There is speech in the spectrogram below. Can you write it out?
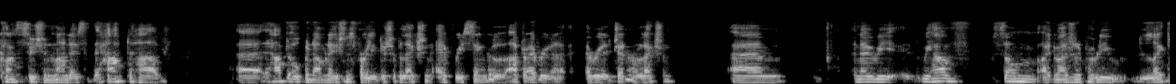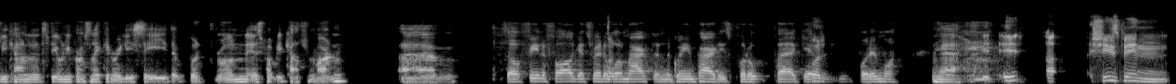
constitution mandates that they have to have uh, have to open nominations for a leadership election every single after every every general election. Um, now we we have some, I'd imagine, probably likely candidates. The only person I can really see that would run is probably Catherine Martin. Um, so Fianna Fáil gets rid of one mark, and the Green Party's put up, uh, get, But- put in one. yeah, It, it, uh, she's been,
